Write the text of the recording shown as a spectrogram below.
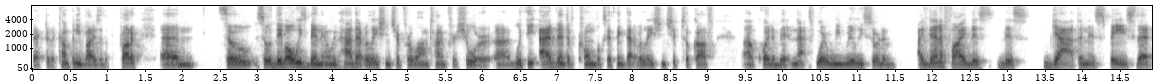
Vector, the company, Visor, the product. Um, so so they've always been there we've had that relationship for a long time for sure. Uh, with the advent of chromebooks i think that relationship took off uh, quite a bit and that's where we really sort of identified this this gap in this space that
